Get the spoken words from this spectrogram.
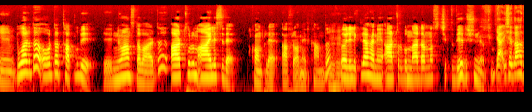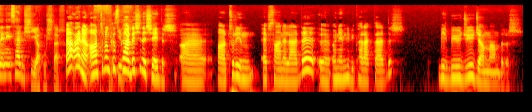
Ee, bu arada orada tatlı bir e, nüans da vardı. Arthur'un ailesi de komple Afro-Amerikandı. Hı hı. Böylelikle hani Arthur bunlardan nasıl çıktı diye düşünmüyorsun. Ya işte daha deneysel bir şey yapmışlar. Ya aynen Arthur'un kız Fikir- kardeşi de şeydir. Ee, Arthurian efsanelerde e, önemli bir karakterdir. Bir büyücüyü canlandırır.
